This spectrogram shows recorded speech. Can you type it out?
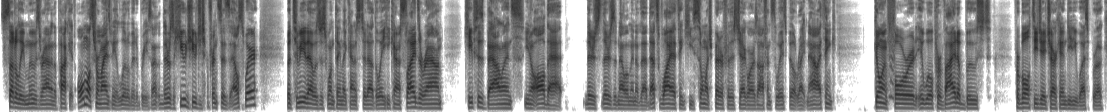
subtly moves around in the pocket almost reminds me a little bit of Brees. There's a huge, huge differences elsewhere, but to me, that was just one thing that kind of stood out. The way he kind of slides around, keeps his balance, you know, all that. There's there's an element of that. That's why I think he's so much better for this Jaguars offense the way it's built right now. I think going forward, it will provide a boost for both DJ Chark and Dede Westbrook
